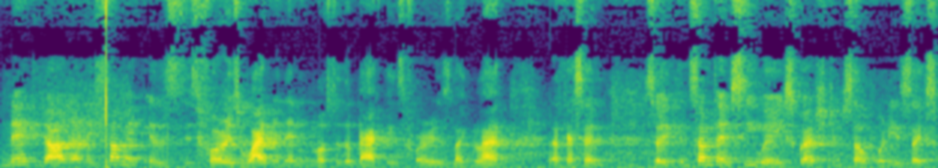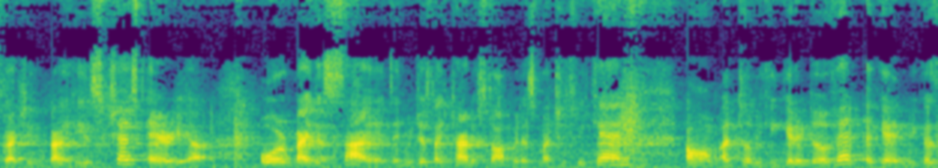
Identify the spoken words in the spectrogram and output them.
neck down on his stomach is his fur is white and then most of the back his fur is like black like I said. So you can sometimes see where he scratched himself when he's like scratching by his chest area or by the sides, and we just like try to stop it as much as we can um, until we can get him to a vet again because.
